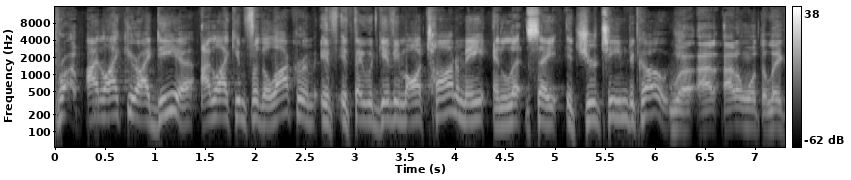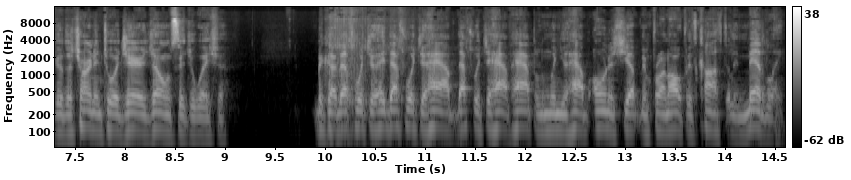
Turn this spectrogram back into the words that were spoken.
Pro- I like your idea. I like him for the locker room if, if they would give him autonomy and let's say it's your team to coach. well, I, I don't want the Lakers to turn into a Jerry Jones situation. Because that's what you that's what you have that's what you have happening when you have ownership in front office constantly meddling.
